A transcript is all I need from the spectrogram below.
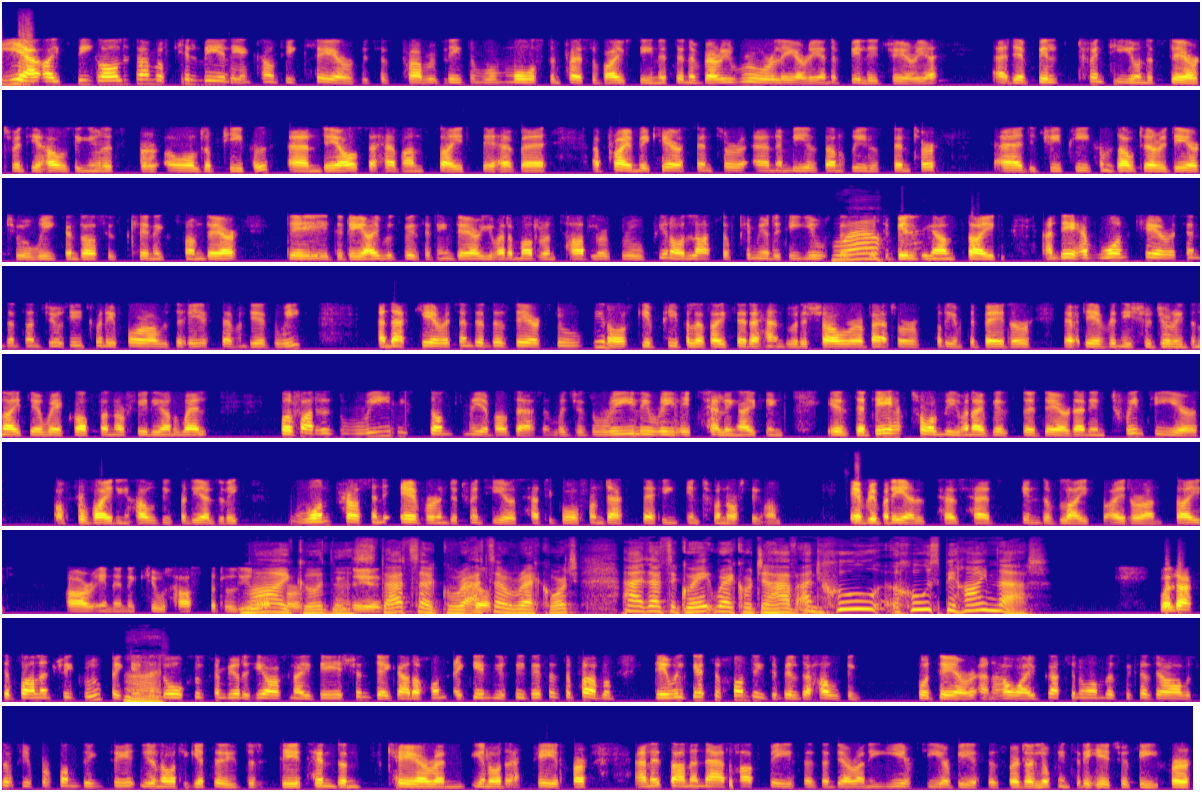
Yeah, I speak all the time of Kilmaley in County Clare, which is probably the most impressive I've seen. It's in a very rural area, in a village area. Uh, they've built 20 units there, 20 housing units for older people, and they also have on site, they have a, a primary care centre and a Meals on Wheels centre. Uh, the GP comes out there a day or two a week and does his clinics from there. The, the day I was visiting there, you had a mother and toddler group, you know, lots of community use wow. with the building on site. And they have one care attendant on duty 24 hours a day, seven days a week and that care attendant is there to, you know, give people, as I said, a hand with a shower, a bath, or putting them to bed, or if they have an issue during the night, they wake up and are feeling unwell. But what has really stunned me about that, which is really, really telling, I think, is that they have told me when I visited there that in 20 years of providing housing for the elderly, one person ever in the 20 years had to go from that setting into a nursing home. Everybody else has had end of life either on site or in an acute hospital. My know, goodness, that's a that's so, a record. Uh, that's a great record to have. And who who's behind that? Well, that's a voluntary group, again, right. a local community organisation. They got a hunt. Again, you see, this is the problem. They will get the funding to build the housing, but they are, and how I've got to know them is because they're always looking for funding to, you know, to get the, the, the attendance care and, you know, that paid for. And it's on an ad hoc basis and they're on a year to year basis where they're looking to the HSE for,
